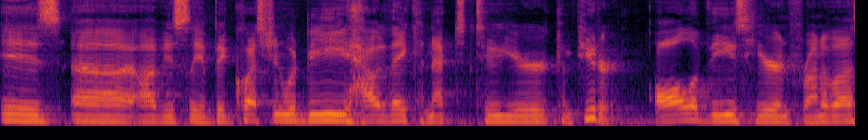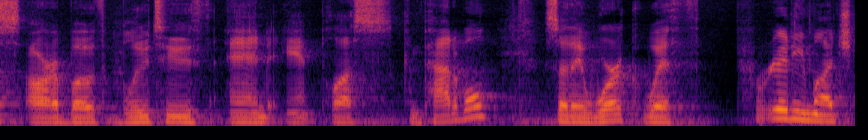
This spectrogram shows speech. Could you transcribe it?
is uh, obviously a big question would be how do they connect to your computer? All of these here in front of us are both Bluetooth and ANT Plus compatible. So they work with pretty much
